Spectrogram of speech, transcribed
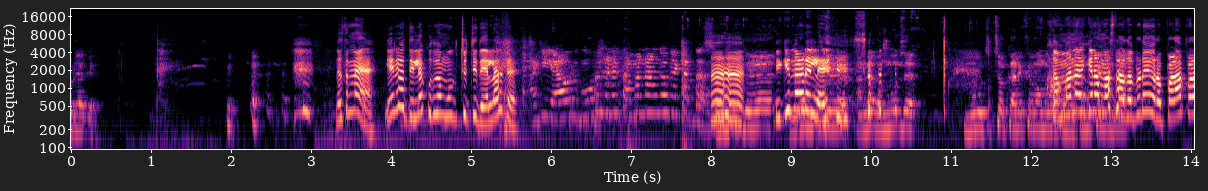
ಹೊಡ್ಯಾಕೆ? ನಸನ ಏನು ಇವತ್ತು ಇಲ್ಲೇ ಕುತ್ಕೊಂಡು ಮುಗಿ ಚುಚ್ಚಿದೆ ಎಲ್ಲಾರ್ಗ? ಈಗ ನೋಡಿಲ್ಲ. ಆಮೇಲೆ ಮುಂದೆ ಮೂಗು ಚುಚ್ಚೋ ಕಾರ್ಯಕ್ರಮ ತಮ್ಮನಕಿನ ಮಸ್ತ್ ಅದ ಬಿಡು ಇವ್ರು ಪಳ ಪಳ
